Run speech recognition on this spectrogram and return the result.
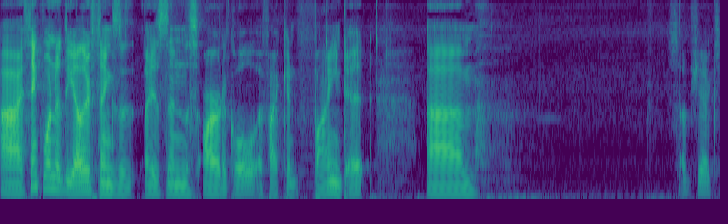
Uh, I think one of the other things is in this article, if I can find it. Um, subjects.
